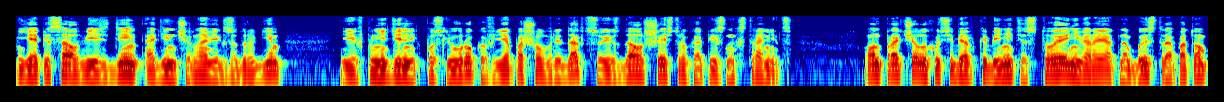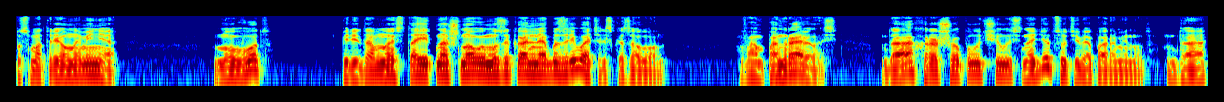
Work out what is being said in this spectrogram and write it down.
Я писал весь день, один черновик за другим, и в понедельник после уроков я пошел в редакцию и сдал шесть рукописных страниц. Он прочел их у себя в кабинете стоя, невероятно быстро, а потом посмотрел на меня. «Ну вот, «Передо мной стоит наш новый музыкальный обозреватель», — сказал он. «Вам понравилось?» «Да, хорошо получилось. Найдется у тебя пара минут?» «Да».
